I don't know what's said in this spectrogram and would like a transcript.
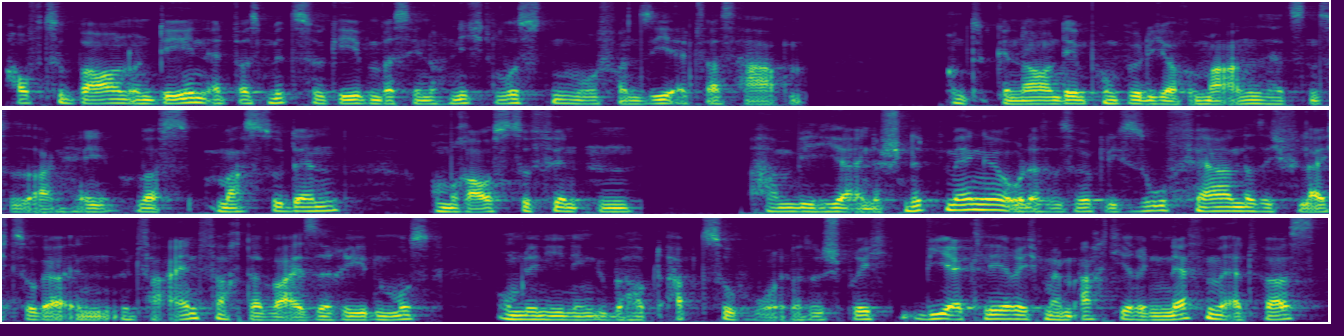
aufzubauen und denen etwas mitzugeben, was sie noch nicht wussten, wovon sie etwas haben. Und genau an dem Punkt würde ich auch immer ansetzen, zu sagen, hey, was machst du denn, um rauszufinden, haben wir hier eine Schnittmenge oder ist es wirklich so fern, dass ich vielleicht sogar in, in vereinfachter Weise reden muss, um denjenigen überhaupt abzuholen. Also sprich, wie erkläre ich meinem achtjährigen Neffen etwas,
